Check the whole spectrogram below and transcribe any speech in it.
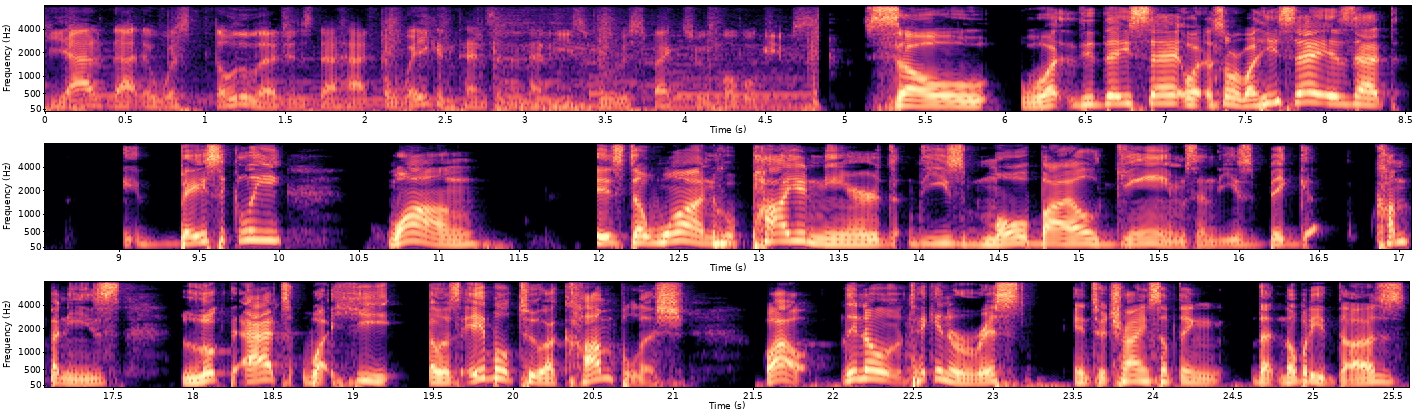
He added that it was Dota Legends that had awakened Tencent and NetEase with respect to mobile games. So, what did they say? Sorry, what he say is that basically Wang is the one who pioneered these mobile games and these big companies looked at what he was able to accomplish. Wow, you know, taking a risk into trying something that nobody does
